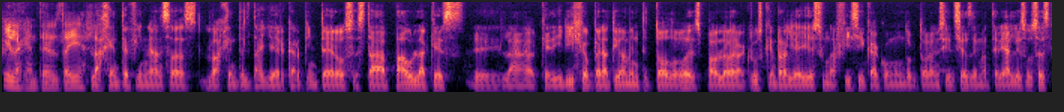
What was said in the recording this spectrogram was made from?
Y la gente del taller. La gente de finanzas, la gente del taller, carpinteros. Está Paula, que es eh, la que dirige operativamente todo. Es Paula Veracruz, que en realidad ella es una física con un doctorado en ciencias de materiales. O sea, es,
